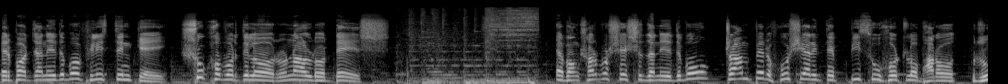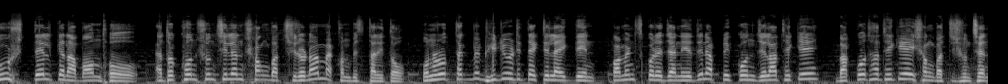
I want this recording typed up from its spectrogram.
এরপর জানিয়ে দেব ফিলিস্তিনকে। সুখবর দিল রোনাল্ডোর দেশ। এবং সর্বশেষ জানিয়ে দেব, ট্রাম্পের হুঁশিয়ারিতে পিছু হটল ভারত। রুশ তেল কেনা বন্ধ। এতক্ষণ শুনছিলেন সংবাদ শিরোনাম, এখন বিস্তারিত। অনুরোধ থাকবে ভিডিওটিতে একটি লাইক দিন, কমেন্টস করে জানিয়ে দিন আপনি কোন জেলা থেকে বা কোথা থেকে এই সংবাদটি শুনছেন।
